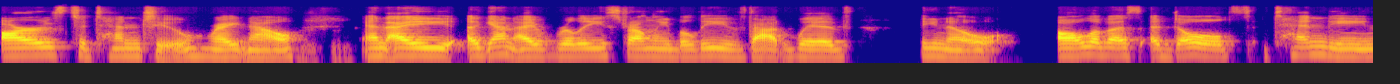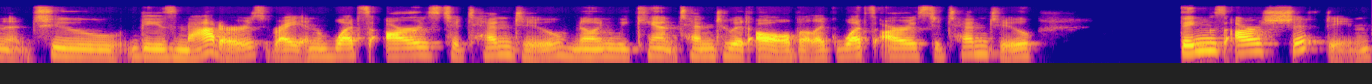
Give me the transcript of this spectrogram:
ours to tend to right now. Mm-hmm. And I, again, I really strongly believe that with, you know, all of us adults tending to these matters, right? And what's ours to tend to, knowing we can't tend to it all, but like what's ours to tend to, things are shifting.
